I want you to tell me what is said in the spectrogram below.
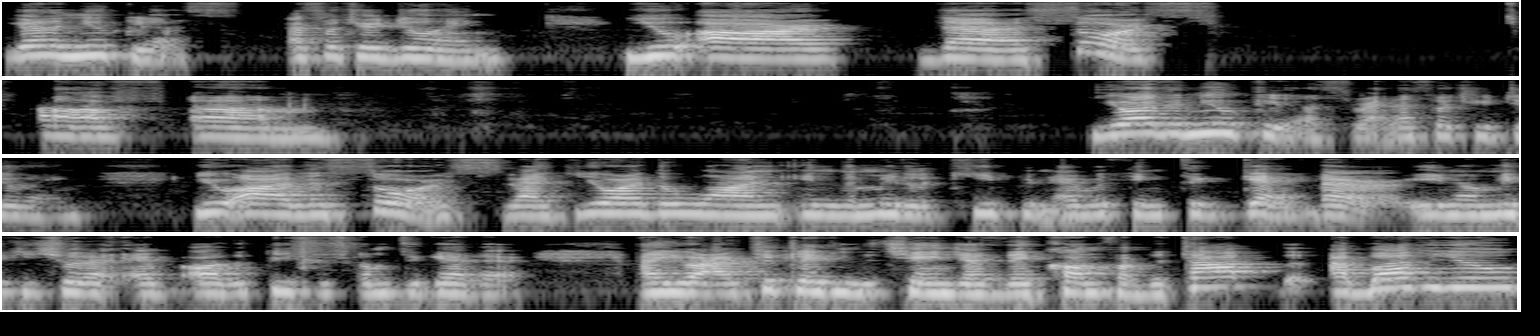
You're the nucleus. That's what you're doing. You are the source of um, you're the nucleus, right? That's what you're doing. You are the source. Like you are the one in the middle, keeping everything together, you know, making sure that all the pieces come together. And you're articulating the change as they come from the top, above you,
